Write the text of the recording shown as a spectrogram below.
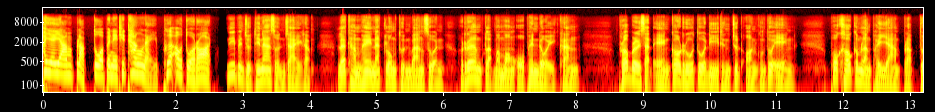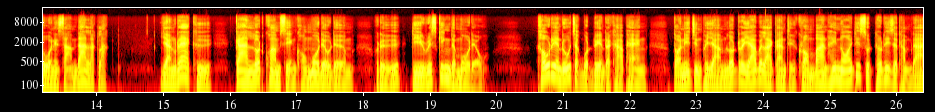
พยายามปรับตัวไปในทิศทางไหนเพื่อเอาตัวรอด นี่เป็นจุดที่น่าสนใจครับ และทำให้นักลงทุนบางส่วน เริ่มกลับมามอง Open Door อีกครั้ง เพราะบริษัทเองก็รู้ตัวดีถึงจุดอ่อนของตัวเอง พวกเขากำลังพยายามปรับตัวใน 3 ด้านหลักๆ อย่างแรกคือ การลดความเสี่ยงของโมเดลเดิม หรือ de-risking the model เขาเรียนรู้จากบทเรียนราคาแพง ตอนนี้จึงพยายามลดระยะเวลาการถือครองบ้านให้น้อยที่สุดเท่าที่จะทำได้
